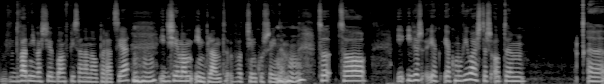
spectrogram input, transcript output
w dwa dni właściwie byłam wpisana na operację mhm. i dzisiaj mam implant w odcinku szyjnym. Mhm. Co, co i, i wiesz, jak, jak mówiłaś też o tym, e,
